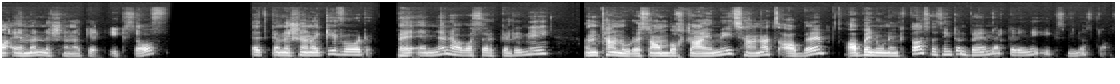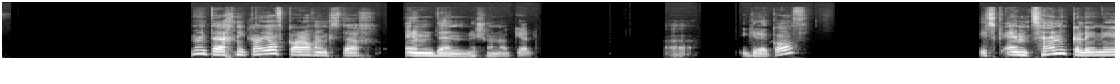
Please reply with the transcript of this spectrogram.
AM-ը նշանակել x-ով։ Այդ կնշանակի, որ BM-ն էլ հավասար կլինի ընդհանուր էս ամբողջ AM-ից հանած AB, AB-ն ունենք 10, այսինքն BM-ն էլ կլինի x 10։ Նույն տեխնիկայով կարող ենք ստեղ MD-ն նշանակել y-ով իսկ MC-ն կլինի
